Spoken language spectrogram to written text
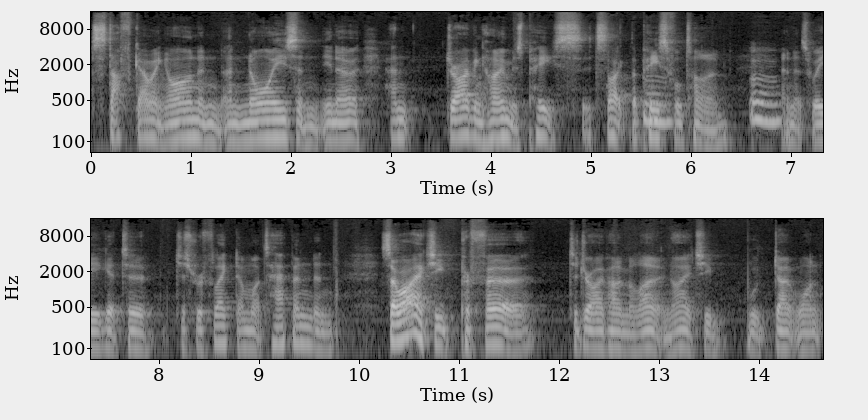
stuff going on and, and noise, and you know, and driving home is peace. It's like the Mm. peaceful time, and it's where you get to just reflect on what's happened. And so I actually prefer to drive home alone. I actually would, don't want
